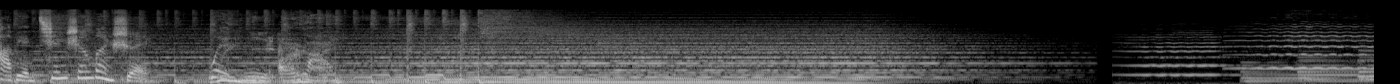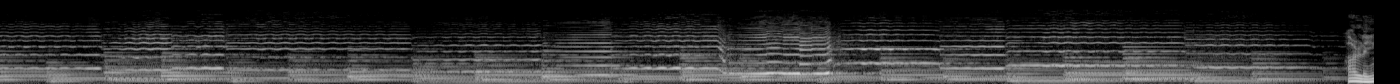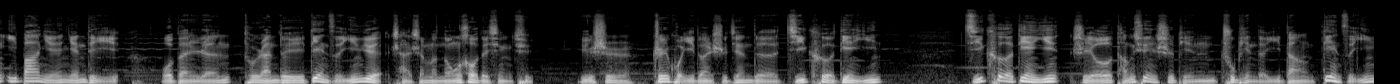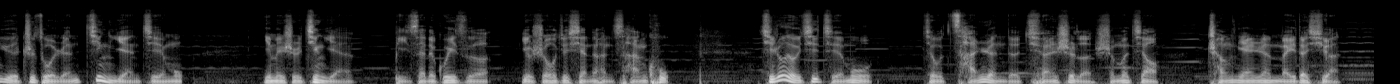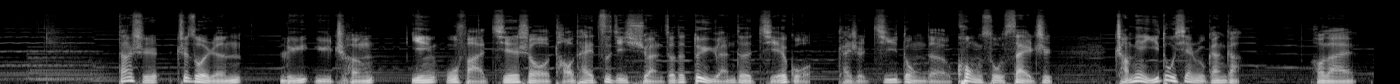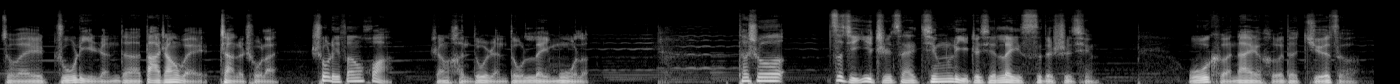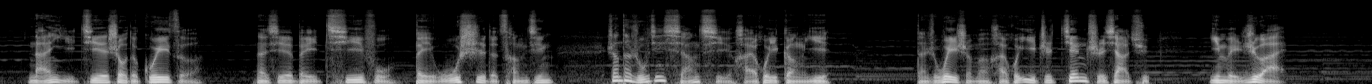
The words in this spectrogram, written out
踏遍千山万水，为你而来。二零一八年年底，我本人突然对电子音乐产生了浓厚的兴趣，于是追过一段时间的极客电音。极客电音是由腾讯视频出品的一档电子音乐制作人竞演节目。因为是竞演，比赛的规则有时候就显得很残酷。其中有一期节目，就残忍地诠释了什么叫成年人没得选。当时，制作人吕宇成因无法接受淘汰自己选择的队员的结果，开始激动地控诉赛制，场面一度陷入尴尬。后来，作为主理人的大张伟站了出来，说了一番话，让很多人都泪目了。他说自己一直在经历这些类似的事情，无可奈何的抉择，难以接受的规则。那些被欺负、被无视的曾经，让他如今想起还会哽咽。但是为什么还会一直坚持下去？因为热爱，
